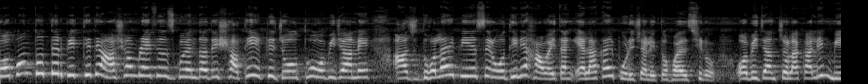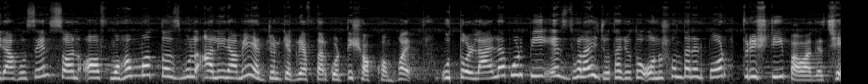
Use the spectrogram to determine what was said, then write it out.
গোপন তথ্যের ভিত্তিতে আসাম রাইফেলস গোয়েন্দাদের সাথে একটি যৌথ অভিযানে আজ ধোলাই পিএস এর অধীনে হাওয়াইতাং এলাকায় পরিচালিত হয়েছিল। অভিযান চলাকালীন মীরা হোসেন, সন অফ মোহাম্মদ তজমুল আলী নামে একজনকে গ্রেফতার করতে সক্ষম হয়। উত্তর লায়লাপুর পিএস ধোলাই যথাযথ অনুসন্ধানের পর ত্রিশটি পাওয়া গেছে।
